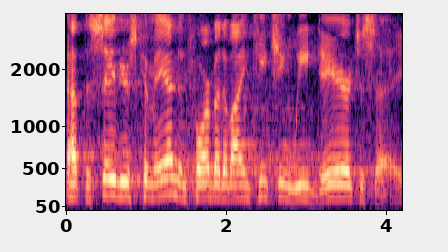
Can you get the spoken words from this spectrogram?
At the Savior's command, informed by divine teaching, we dare to say,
